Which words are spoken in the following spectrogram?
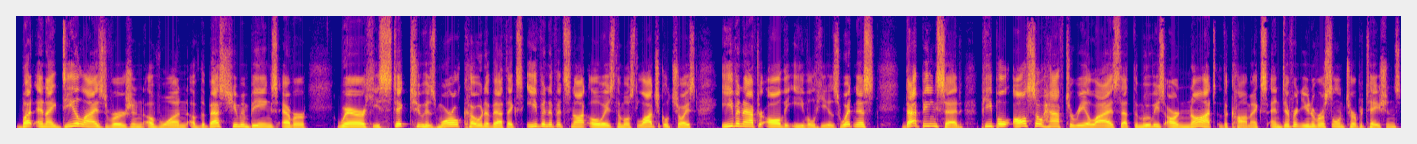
but an idealized version of one of the best human beings ever where he stick to his moral code of ethics even if it's not always the most logical choice even after all the evil he has witnessed. That being said people also have to realize that the movies are not the comics and different universal interpretations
